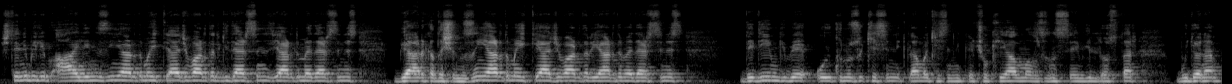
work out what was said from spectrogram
işte ne bileyim ailenizin yardıma ihtiyacı vardır. Gidersiniz yardım edersiniz. Bir arkadaşınızın yardıma ihtiyacı vardır. Yardım edersiniz. Dediğim gibi uykunuzu kesinlikle ama kesinlikle çok iyi almalısınız sevgili dostlar. Bu dönem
